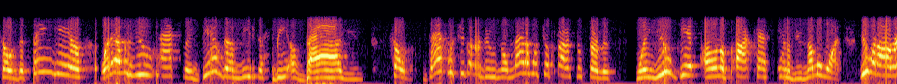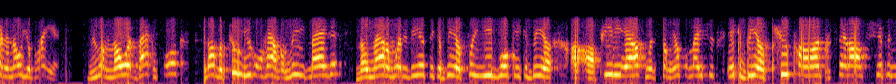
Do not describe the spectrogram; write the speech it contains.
So the thing is, whatever you actually give them needs to be of value. So that's what you're going to do, no matter what your product or service when you get on a podcast interview, number one, you're going to already know your brand. You're going to know it back and forth. Number two, you're going to have a lead magnet, no matter what it is. It could be a free ebook. It could be a, a, a PDF with some information. It could be a coupon, percent off shipping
